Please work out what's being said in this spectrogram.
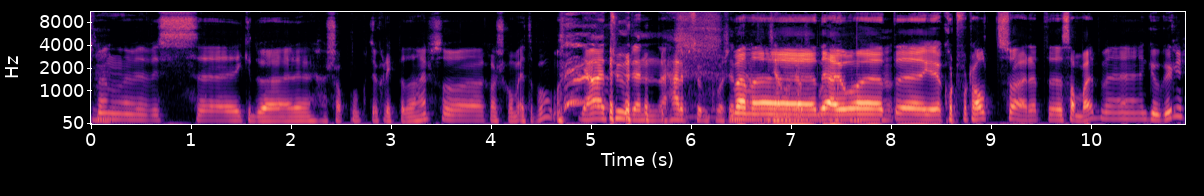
Mm. men hvis eh, ikke du er eh, kjapp nok til å klippe det her, så kanskje kom etterpå. Ja, jeg tror denne episoden kommer senere. Men eh, det er jo et eh, Kort fortalt så er det et samarbeid med Google,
